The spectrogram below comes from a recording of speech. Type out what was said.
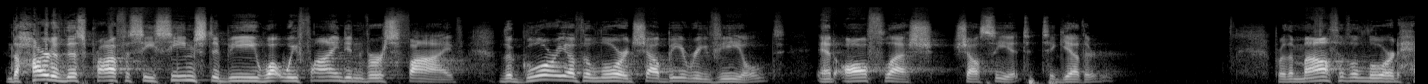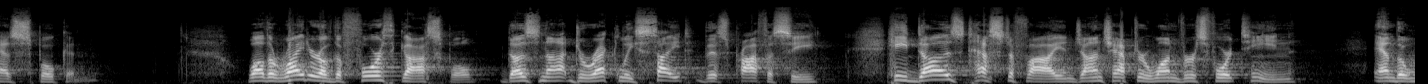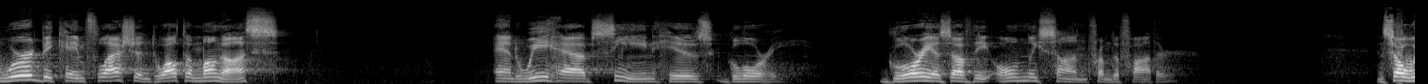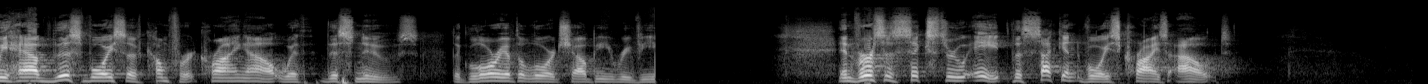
The heart of this prophecy seems to be what we find in verse 5 The glory of the Lord shall be revealed, and all flesh shall see it together. for the mouth of the Lord has spoken. While the writer of the fourth gospel does not directly cite this prophecy, he does testify in John chapter 1, verse 14, and the Word became flesh and dwelt among us, and we have seen his glory. Glory as of the only Son from the Father. And so we have this voice of comfort crying out with this news the glory of the Lord shall be revealed. In verses 6 through 8, the second voice cries out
